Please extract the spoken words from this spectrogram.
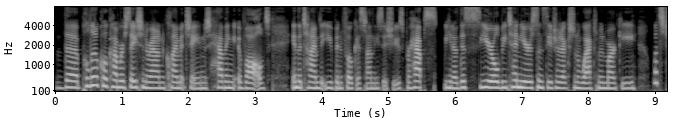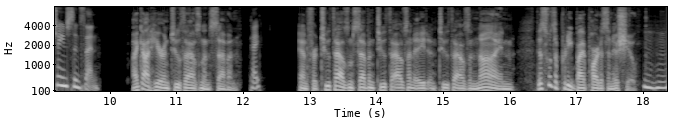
the political conversation around climate change having evolved in the time that you've been focused on these issues? Perhaps, you know, this year will be 10 years since the introduction of Waxman Markey. What's changed since then? I got here in 2007. Okay. And for 2007, 2008, and 2009, this was a pretty bipartisan issue. Mm-hmm.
